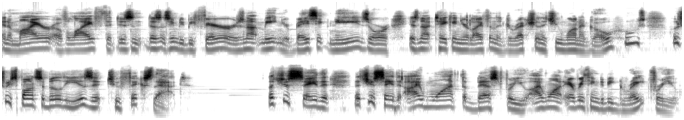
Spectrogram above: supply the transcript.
in a mire of life that doesn't doesn't seem to be fair or is not meeting your basic needs or is not taking your life in the direction that you want to go, whose whose responsibility is it to fix that? Let's just say that let's just say that I want the best for you. I want everything to be great for you.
